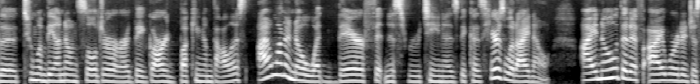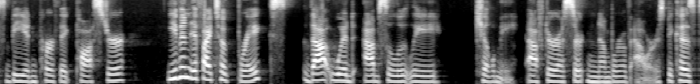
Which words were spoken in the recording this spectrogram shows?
the tomb of the unknown soldier or they guard Buckingham Palace. I want to know what their fitness routine is because here's what I know. I know that if I were to just be in perfect posture, even if I took breaks, that would absolutely kill me after a certain number of hours because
